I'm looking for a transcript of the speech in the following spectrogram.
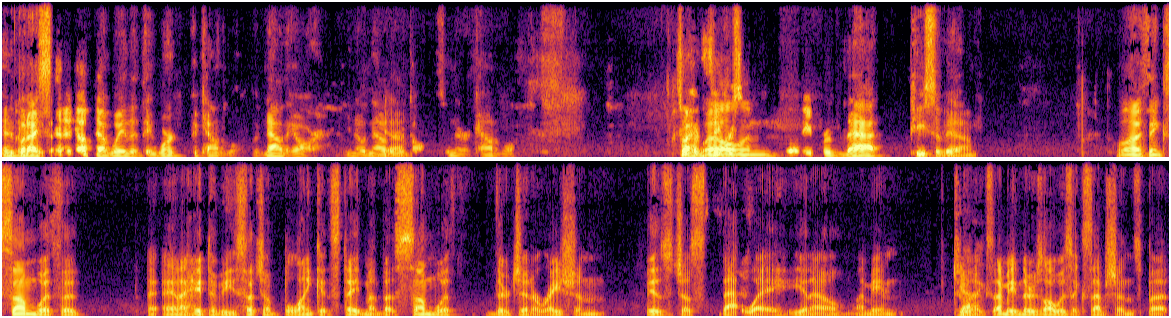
And but I set it up that way that they weren't accountable, but now they are. You know, now they're adults and they're accountable. So I have to take responsibility and for that piece of it. yeah. Well, I think some with it, and I hate to be such a blanket statement, but some with their generation is just that way. You know, I mean, to Yeah. ex- I mean, there's always exceptions, but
